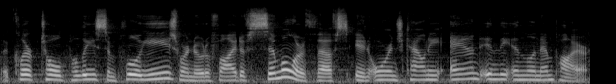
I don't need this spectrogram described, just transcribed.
The clerk told police employees were notified of similar thefts in Orange County and in the Inland Empire.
